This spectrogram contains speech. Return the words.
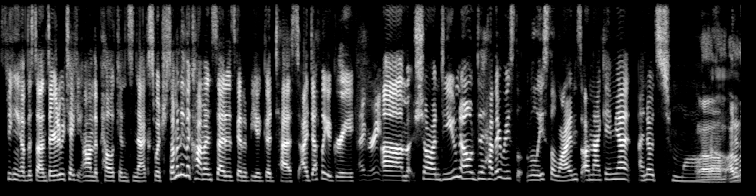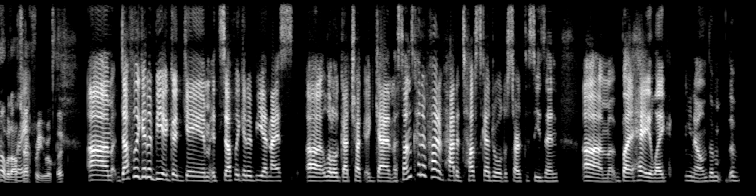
speaking of the Suns, they're going to be taking on the Pelicans next, which somebody in the comments said is going to be a good test. I definitely agree. I agree. Um, Sean, do you know, did, have they re- released the lines on that game yet? I know it's tomorrow. Um, I don't know, but I'll right? check for you real quick. Um, definitely going to be a good game. It's definitely going to be a nice uh, little gut check again. The Suns kind of had have had a tough schedule to start the season, um, but hey, like you know the the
